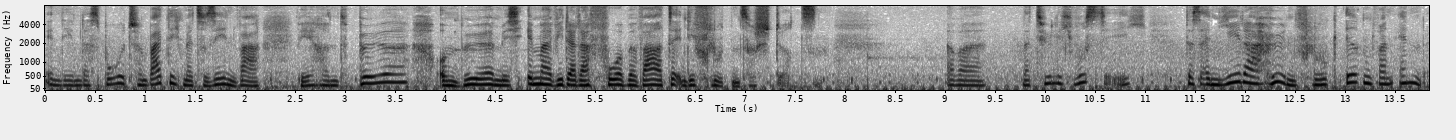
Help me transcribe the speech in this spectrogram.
in dem das Boot schon bald nicht mehr zu sehen war, während Böe um Böe mich immer wieder davor bewahrte, in die Fluten zu stürzen. Aber natürlich wusste ich, dass ein jeder Höhenflug irgendwann endet.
